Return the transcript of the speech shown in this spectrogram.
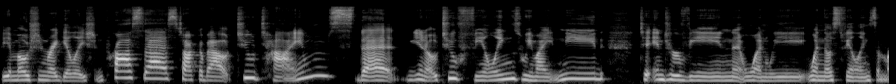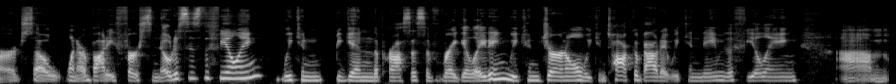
the emotion regulation process, talk about two times that, you know, two feelings we might need to intervene when we, when those feelings emerge. So when our body first notices the feeling, we can begin the process of regulating. We can journal, we can talk about it, we can name the feeling um,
